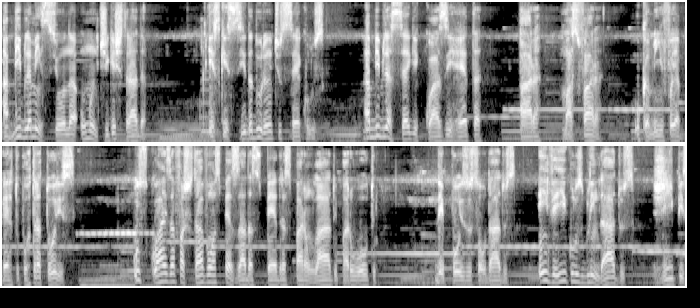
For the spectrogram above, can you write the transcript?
A Bíblia menciona uma antiga estrada, esquecida durante os séculos. A Bíblia segue quase reta para Masfara. O caminho foi aberto por tratores, os quais afastavam as pesadas pedras para um lado e para o outro. Depois, os soldados, em veículos blindados, jipes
